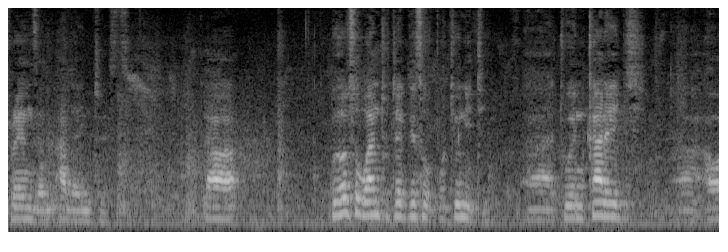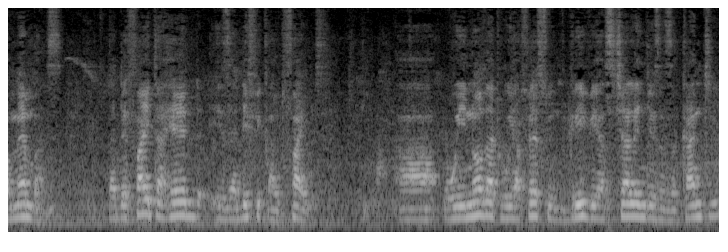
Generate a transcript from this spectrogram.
friends and other interests. Uh, we also want to take this opportunity uh, to encourage uh, our members that the fight ahead is a difficult fight. Uh, we know that we are faced with grievous challenges as a country.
